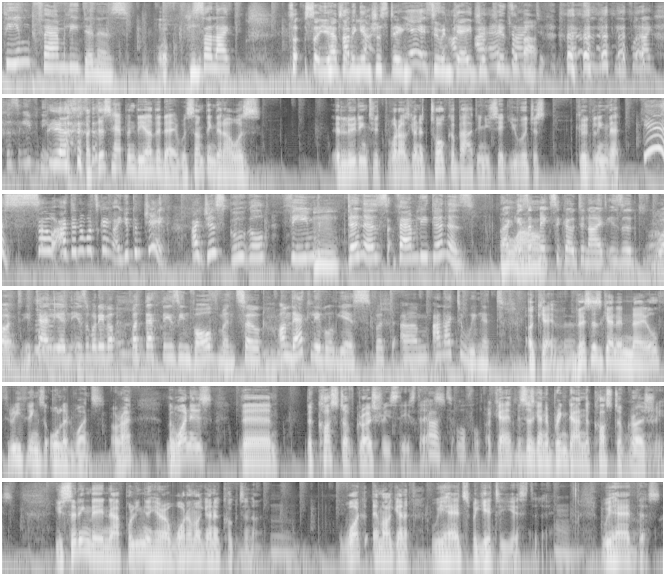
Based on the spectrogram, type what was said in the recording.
themed family dinners. Oh. so, like, So, so you have something try- interesting yes, to engage I- your I am kids about. to. Absolutely, for like this evening. Yeah. but this happened the other day with something that I was alluding to what I was going to talk about, and you said you were just googling that. Yes. So I don't know what's going on. You can check. I just Googled themed mm. dinners, family dinners. Oh, like, is wow. it Mexico tonight? Is it what Italian? Is it whatever? But that there's involvement. So mm. on that level, yes. But um, I like to wing it. Okay, this is going to nail three things all at once. All right, the one is the the cost of groceries these days. Oh, it's awful. Okay, this mm-hmm. is going to bring down the cost of groceries. You're sitting there now, pulling your hair out. What am I going to cook tonight? Mm. What am I to? We had spaghetti yesterday. We had this.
